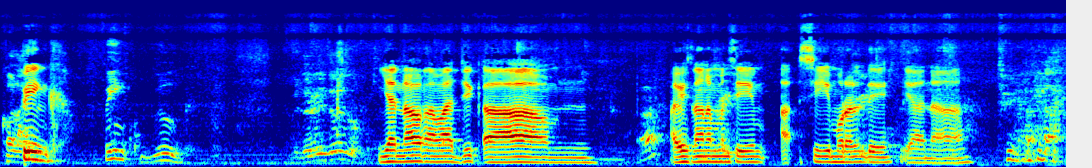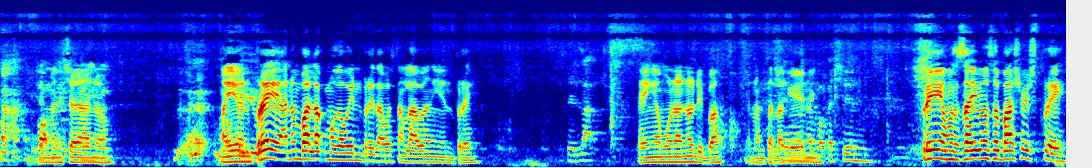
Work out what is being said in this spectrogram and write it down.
Kulay. pink. Pink. Blue. Yan na ka-magic. Um, ayos lang naman si ah, si Moralde. Yan na. yan man siya ano. Ngayon, pre, anong balak mo gawin pre tapos ng laban ngayon, pre? Relax. Pahinga muna no, di ba? Ganun talaga yun. Eh. Pre, ang masasabi mo sa bashers, pre?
